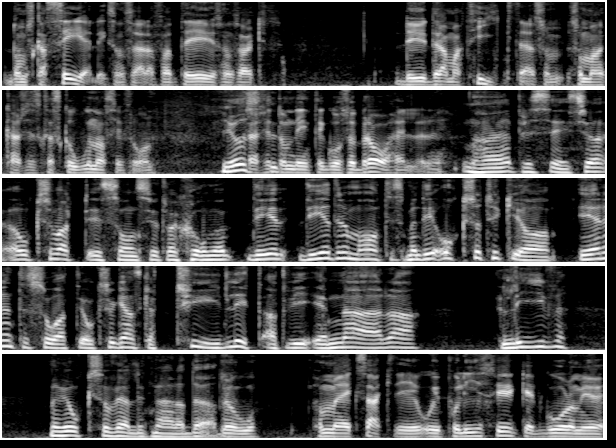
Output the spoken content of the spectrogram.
de ska se liksom så här, för att det är ju som sagt det är ju dramatik där som, som man kanske ska skonas ifrån. Just Särskilt det. om det inte går så bra heller. Nej, precis. Jag har också varit i sån situation. Det, är, det är dramatiskt, men det är också, tycker jag, är det inte så att det är också ganska tydligt att vi är nära liv, men vi är också väldigt nära död? Jo, de är exakt. Och i polisyrket går de ju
